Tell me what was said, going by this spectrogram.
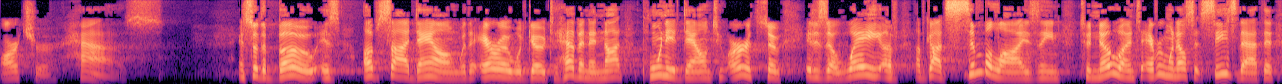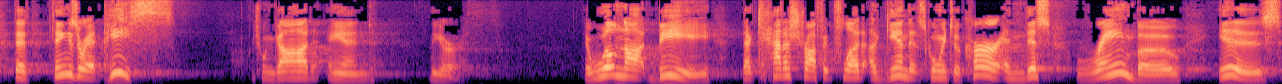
archer has. And so the bow is upside down where the arrow would go to heaven and not pointed down to earth. So it is a way of, of God symbolizing to Noah and to everyone else that sees that, that, that things are at peace between God and the earth. There will not be that catastrophic flood again that's going to occur, and this rainbow is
